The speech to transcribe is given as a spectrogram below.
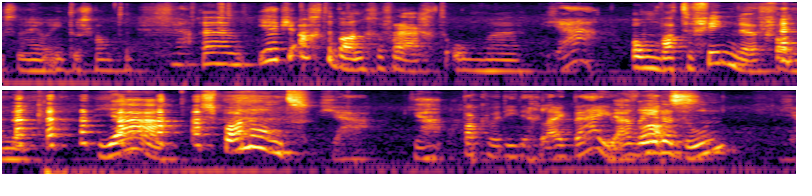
Dat is een heel interessante. Ja. Ehm, je hebt je achterban gevraagd om, eh, Ja, om wat te vinden van... ja, spannend. ja. Ja, Pakken we die er gelijk bij? ja wil je dat doen? Ja.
